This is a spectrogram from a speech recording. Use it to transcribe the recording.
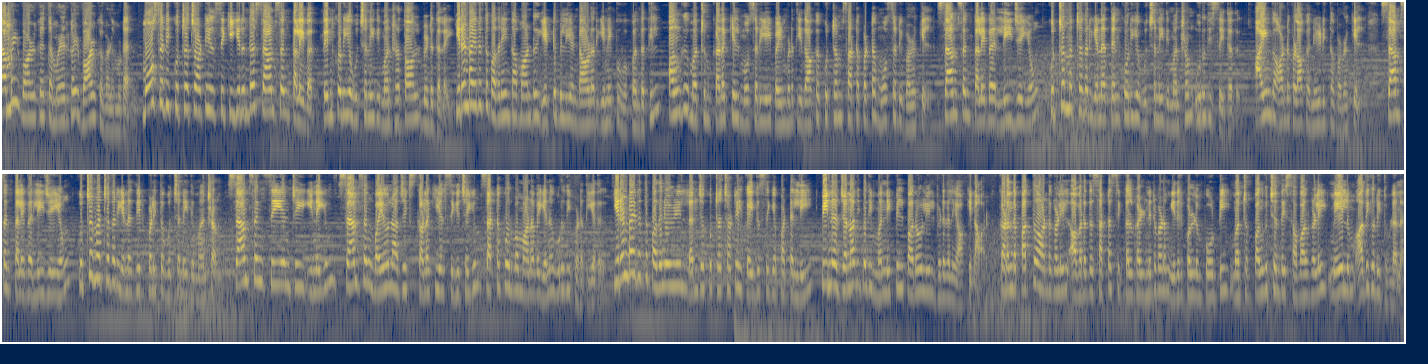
தமிழ் வாழ்க தமிழர்கள் வாழ்க வளமுடன். மோசடி குற்றச்சாட்டில் சிக்கியிருந்த சாம்சங் தலைவர் தென்கொரிய உச்சநீதிமன்றத்தால் விடுதலை. இரண்டாயிரத்து பதினைந்தாம் ஆண்டு எட்டு பில்லியன் டாலர் இணைப்பு ஒப்பந்தத்தில் பங்கு மற்றும் கணக்கியல் மோசடியை பயன்படுத்தியதாக குற்றம் சாட்டப்பட்ட மோசடி வழக்கில் சாம்சங் தலைவர் லீ ஜேயோங் குற்றமற்றவர் என தென்கொரிய உச்சநீதிமன்றம் உறுதி செய்தது. ஐந்து ஆண்டுகளாக நீடித்த வழக்கில் சாம்சங் தலைவர் லீ ஜேயோங் குற்றமற்றவர் என தீர்ப்பளித்த உச்சநீதிமன்றம் சாம்சங் சிஎன்டி இணையும் சாம்சங் பயோலாஜிக்ஸ் கணக்கியல் சிகிச்சையும் சட்டப்பூர்வமானவை என உறுதிப்படுத்தியது. இரண்டாயிரத்து பதினேழில் லஞ்ச குற்றச்சாட்டில் கைது செய்யப்பட்ட லீ பின்னர் ஜனாதிபதி மன்னிப்பில் பரோலில் விடுதலையாக்கினார் கடந்த பத்து ஆண்டுகளில் அவரது சட்ட சிக்கல்கள் நிறுவனம் எதிர்கொள்ளும் போட்டி மற்றும் பங்குச்சந்தை சவால்களை மேலும் அதிகரித்துள்ளன.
